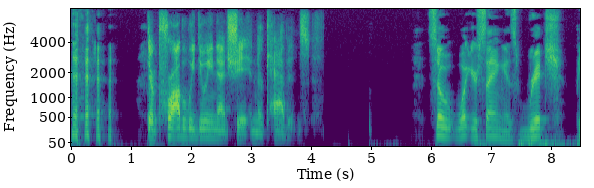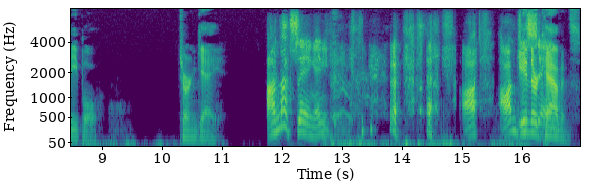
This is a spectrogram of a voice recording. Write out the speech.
They're probably doing that shit in their cabins. so what you're saying is rich people turn gay. I'm not saying anything. I, I'm just in their saying- cabins.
